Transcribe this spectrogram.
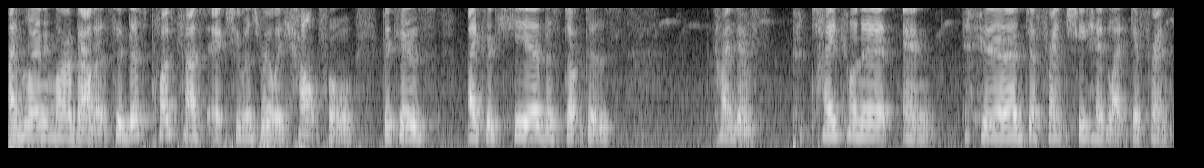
I'm learning more about it. So, this podcast actually was really helpful because I could hear this doctor's kind of take on it and her different she had like different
